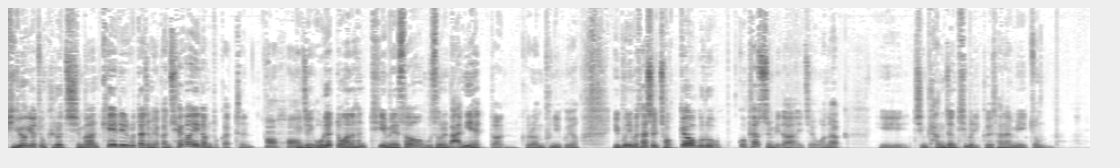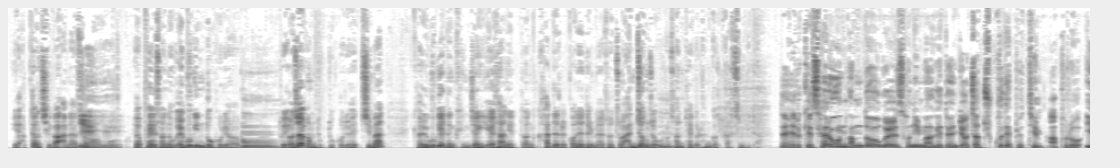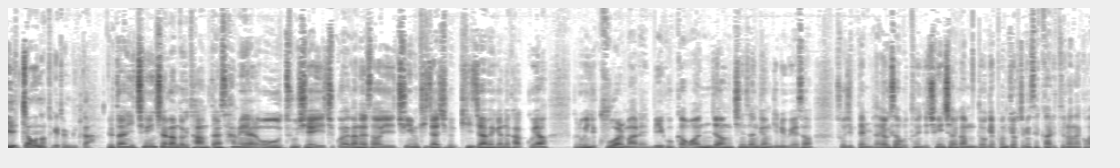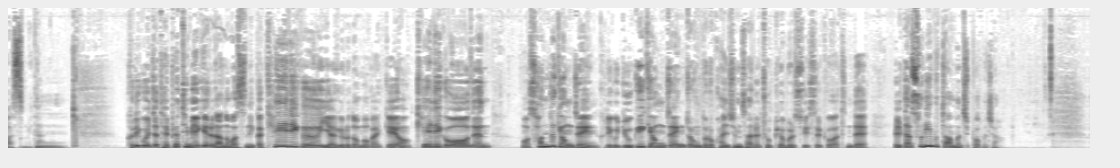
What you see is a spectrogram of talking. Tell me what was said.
비교하기가 좀 그렇지만 K리그로 따지면 약간 최강희 감독 같은 어허. 굉장히 오랫동안 한 팀에서 우승을 많이 했던 그런 분이고요. 이분이 뭐 사실 적격으로 꼽혔습니다. 이제 워낙 이 지금 당장 팀을 이끌 사람이 좀 합당치가 않아서 예, 예. 뭐 협회에서는 외국인도 고려하고 음. 또 여자 감독도 고려했지만 결국에는 굉장히 예상했던 카드를 꺼내들면서 좀 안정적으로 음. 선택을 한 것 같습니다. 네, 이렇게 새로운 감독을 선임하게 된 여자 축구 대표팀 앞으로 일정은 어떻게 됩니까? 일단 이 최인철 감독이 다음 달 3일 오후 2시에 이 축구회관에서 이 취임 기자식 기자회견을 갖고요. 그리고 이제 9월 말에 미국과 원정 친선 경기를 위해서 소집됩니다. 여기서부터 이제 최인철 감독의 본격적인 색깔이 드러날 것 같습니다. 음. 그리고 이제 대표팀 얘기를 나눠봤으니까 K리그 이야기로 넘어갈게요. K리그 1은 뭐 선두 경쟁 그리고 6위 경쟁 정도로 관심사를 좁혀볼 수 있을 것 같은데 일단 순위부터 한번 짚어보죠.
